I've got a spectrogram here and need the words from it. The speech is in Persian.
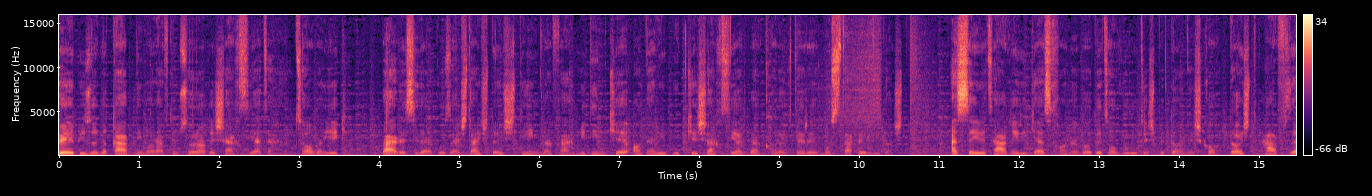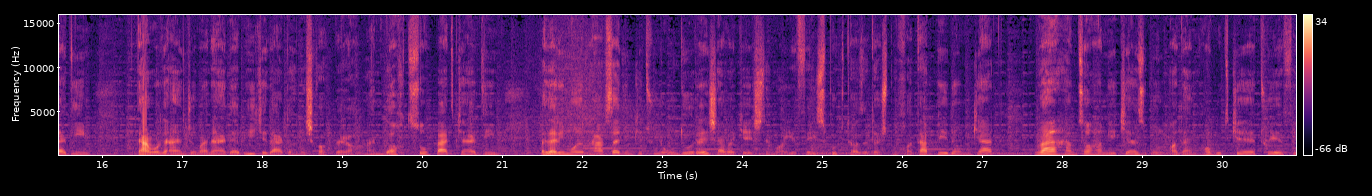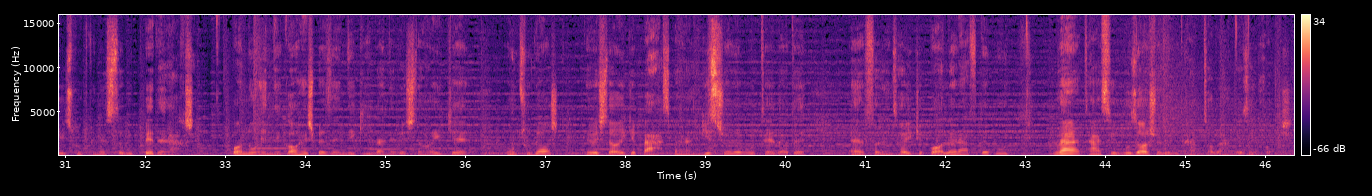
توی اپیزود قبلی ما رفتیم سراغ شخصیت همتا و یک بررسی در گذشتهش داشتیم و فهمیدیم که آدمی بود که شخصیت و کاراکتر مستقلی داشت. از سیر تغییری که از خانواده تا ورودش به دانشگاه داشت حرف زدیم. در مورد انجمن ادبی که در دانشگاه به راه انداخت صحبت کردیم و در این مورد حرف زدیم که توی اون دوره شبکه اجتماعی فیسبوک تازه داشت مخاطب پیدا می‌کرد. و همتا هم یکی از اون آدم ها بود که توی فیسبوک تونسته بود بدرخشه. با نوع نگاهش به زندگی و نوشته هایی که اون تو داشت نوشته هایی که بحث برانگیز شده بود تعداد فرنت هایی که بالا رفته بود و تأثیر گذار شده بود همتا به اندازه خودش.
